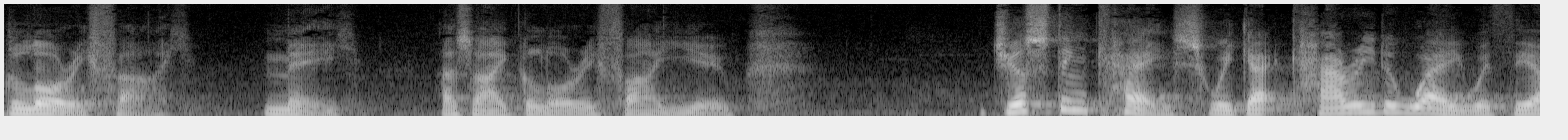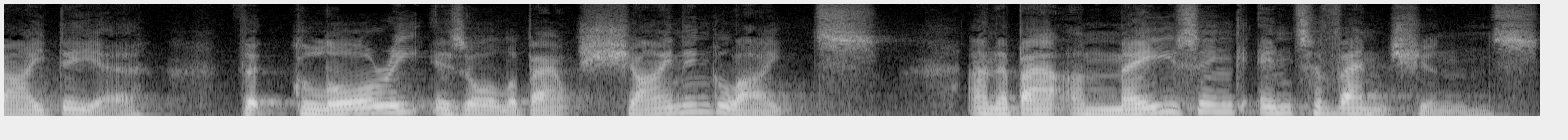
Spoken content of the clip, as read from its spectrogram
glorify me as I glorify you. Just in case we get carried away with the idea that glory is all about shining lights and about amazing interventions,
